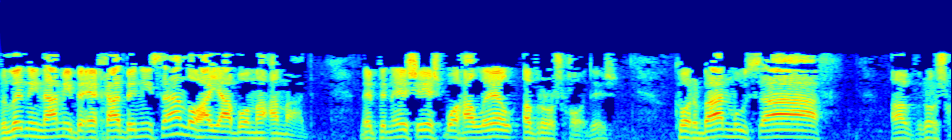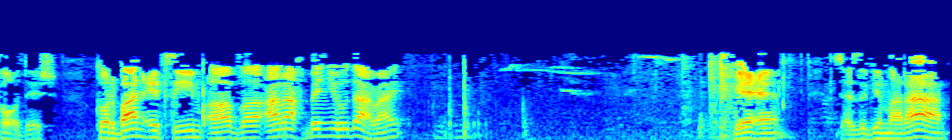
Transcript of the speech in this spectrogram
Velitni nami be'echad benisan lo hayah bo ma'amad. מפני שיש בו הלל of ראש חודש, קורבן מוסף of ראש חודש, קורבן עצים of uh, ערך בן יהודה, right? Yeah. Says the Gemara,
